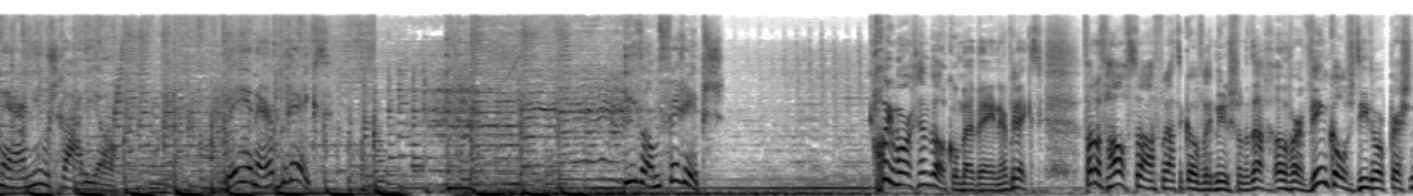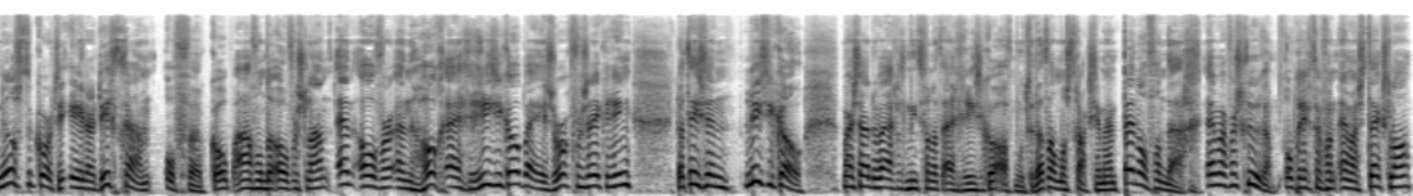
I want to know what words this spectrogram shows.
BNR Nieuwsradio. BNR breekt. Ivan Verrips. Goedemorgen en welkom bij BNR Breekt. Vanaf half twaalf praat ik over het nieuws van de dag. Over winkels die door personeelstekorten eerder dichtgaan... of uh, koopavonden overslaan. En over een hoog eigen risico bij een zorgverzekering. Dat is een risico. Maar zouden we eigenlijk niet van het eigen risico af moeten? Dat allemaal straks in mijn panel vandaag. Emma Verschuren, oprichter van Emma's Tax Law.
